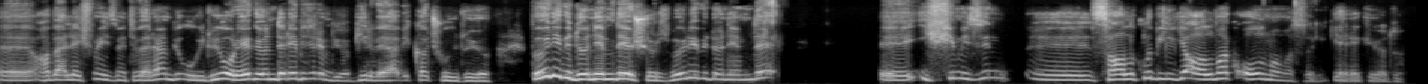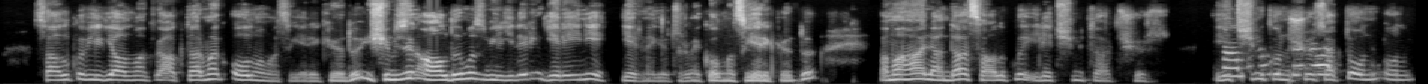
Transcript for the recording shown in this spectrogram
e, haberleşme hizmeti veren bir uyduyu oraya gönderebilirim diyor. Bir veya birkaç uyduyu. Böyle bir dönemde yaşıyoruz. Böyle bir dönemde e, işimizin e, sağlıklı bilgi almak olmaması gerekiyordu. Sağlıklı bilgi almak ve aktarmak olmaması gerekiyordu. İşimizin aldığımız bilgilerin gereğini yerine götürmek olması gerekiyordu. Ama halen daha sağlıklı iletişimi tartışıyoruz. İletişimi konuşuyorsak da on, on,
